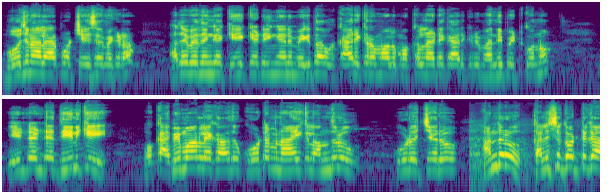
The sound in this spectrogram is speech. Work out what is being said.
భోజనాలు ఏర్పాటు చేశాము ఇక్కడ. అదేవిధంగా కేక్ కటింగ్ అని మిగతా ఒక కార్యక్రమాలు మొక్కలు నాటే కార్యక్రమం అన్నీ పెట్టుకున్నాం. ఏంటంటే దీనికి ఒక అభిమానులే కాదు కూటమి నాయకులు అందరూ కూడొచ్చారు అందరూ కలిసికట్టుగా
